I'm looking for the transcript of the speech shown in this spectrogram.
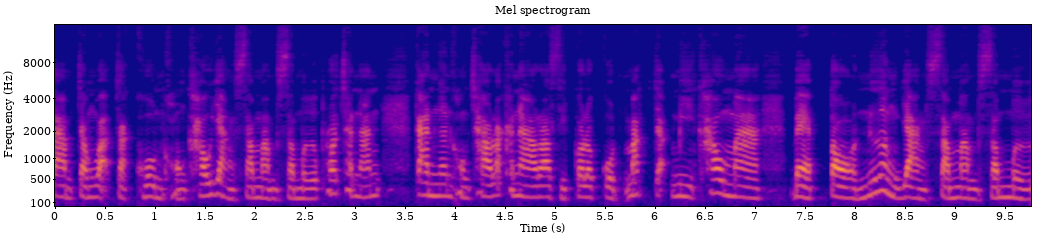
ตามจังหวะจากโคนของเขาอย่างสม่ำเสมอ เพราะฉะนั้นการเงินของชาวลัคนาราศีกรกฎมักจะมีเข้ามาแบบต่อเนื่องอย่างสม่ำเสมอ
